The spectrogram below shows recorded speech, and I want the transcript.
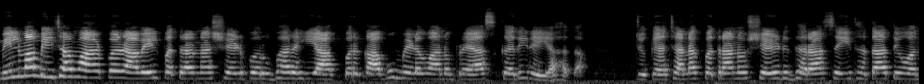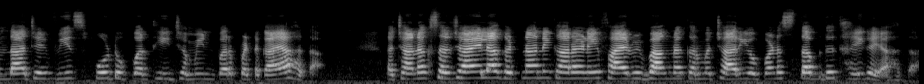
મિલમાં બીજા માળ પર આવેલ પતરાના શેડ પર ઊભા રહી આગ પર કાબુ મેળવવાનો પ્રયાસ કરી રહ્યા હતા. જો કે અચાનક પતરાનો શેડ ધરાશયી થતા તેઓ અંદાજે વીસ ફૂટ ઉપરથી જમીન પર પટકાયા હતા. અચાનક સર્જાયેલા ઘટનાને કારણે ફાયર વિભાગના કર્મચારીઓ પણ સ્તબ્ધ થઈ ગયા હતા.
